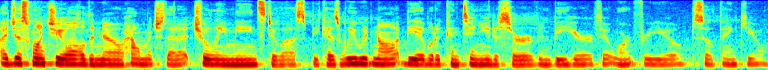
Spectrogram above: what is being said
I just want you all to know how much that truly means to us because we would not be able to continue to serve and be here if it weren't for you. So thank you.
